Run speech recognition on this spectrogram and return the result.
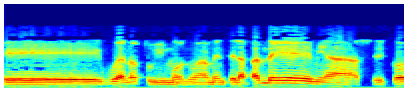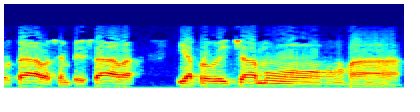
eh, bueno, tuvimos nuevamente la pandemia, se cortaba, se empezaba y aprovechamos a,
